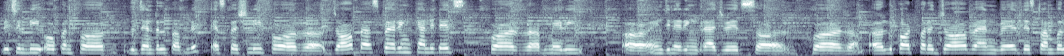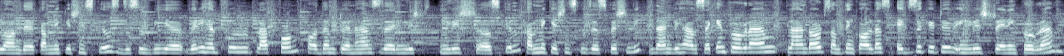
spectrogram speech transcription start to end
which will be open for the general public, especially for uh, job aspiring candidates are uh, maybe engineering graduates or who are um, uh, look out for a job and where they stumble on their communication skills. This will be a very helpful platform for them to enhance their English English uh, skill, communication skills especially. Then we have second program planned out something called as Executive English Training Program.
